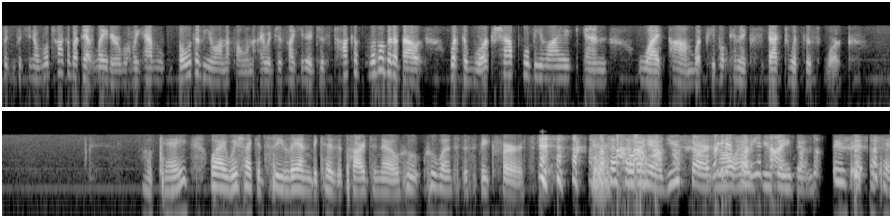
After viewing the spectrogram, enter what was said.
but, but you know, we'll talk about that later when we have both of you on the phone. I would just like you to just talk a little bit about what the workshop will be like and what um, what people can expect with this work. Okay. Well, I wish I could see Lynn because it's hard to know who who wants to speak first. Go ahead. You start. I'll ask you things then. okay.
